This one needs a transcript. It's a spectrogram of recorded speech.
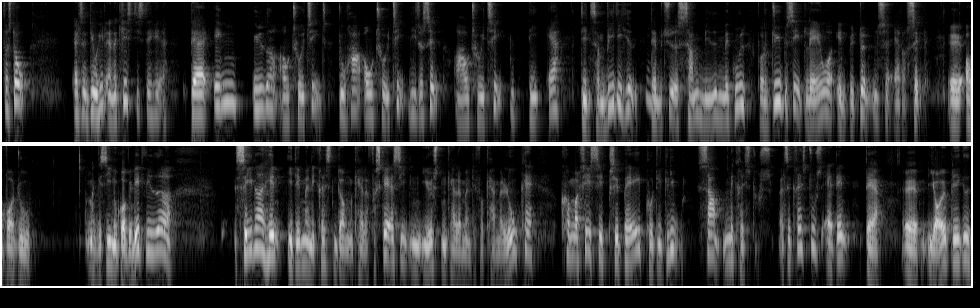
Forstå, altså det er jo helt anarkistisk det her. Der er ingen ydre autoritet. Du har autoriteten i dig selv, og autoriteten, det er din samvittighed, der betyder samviden med Gud, hvor du dybest set laver en bedømmelse af dig selv, øh, og hvor du, man kan sige, nu går vi lidt videre, senere hen i det, man i kristendommen kalder for skærsilen, i Østen kalder man det for kamaloka, kommer til at se tilbage på dit liv sammen med Kristus. Altså Kristus er den, der øh, i øjeblikket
